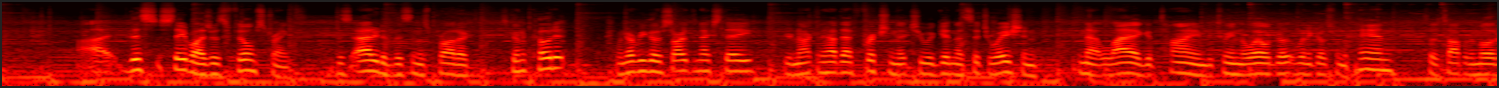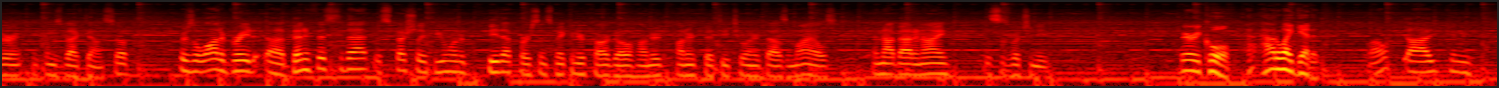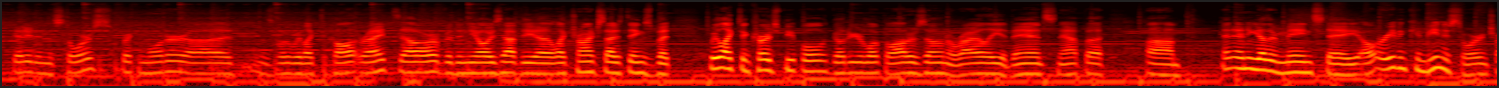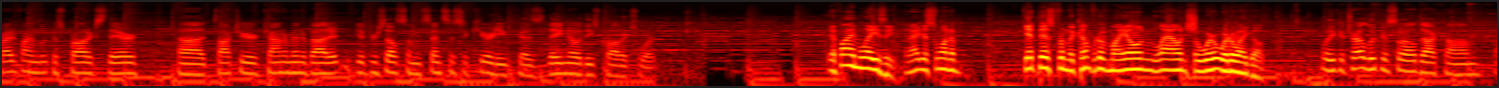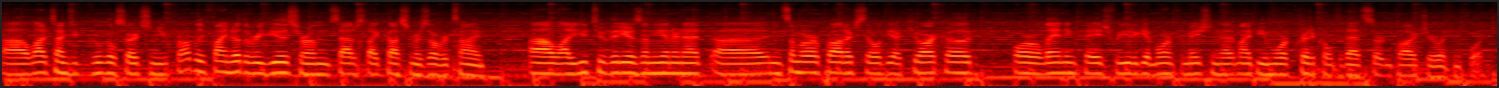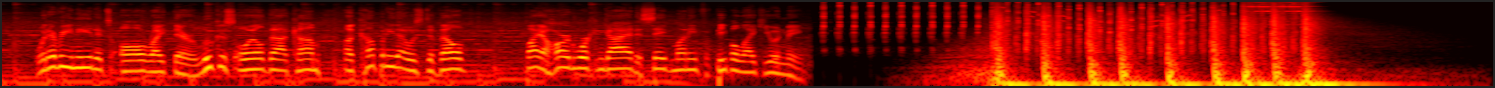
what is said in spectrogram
uh, this stabilizer is film strength. This additive that's in this product it's going to coat it. Whenever you go to start the next day, you're not going to have that friction that you would get in that situation and that lag of time between the oil go- when it goes from the pan to the top of the motor and comes back down. So there's a lot of great uh, benefits to that, especially if you want to be that person that's making your car go 100, 150, 200,000 miles and not bat an eye. This is what you need. Very cool. H- how do I get it? Well, uh, you can get it in the stores, brick and mortar uh, is what we like to call it, right? Or but then you always have the uh, electronic side of things. But we like to encourage people go to your local AutoZone, O'Reilly, Advance, Napa, um, and any other mainstay or even convenience store, and try to find Lucas products there. Uh, talk to your counterman about it. Give yourself some sense of security because they know these products work. If I'm lazy and I just want to get this from the comfort of my own lounge, where, where do I go? Well, you can try lucasoil.com. Uh, a lot of times you Google search and you probably find other reviews from satisfied customers over time. Uh, a lot of YouTube videos on the internet. Uh, in some of our products, there will be a QR code or a landing page for you to get more information that might be more critical to that certain product you're looking for. Whatever you need, it's all right there. Lucasoil.com, a company that was developed by a hardworking guy to save money for people like you and me.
